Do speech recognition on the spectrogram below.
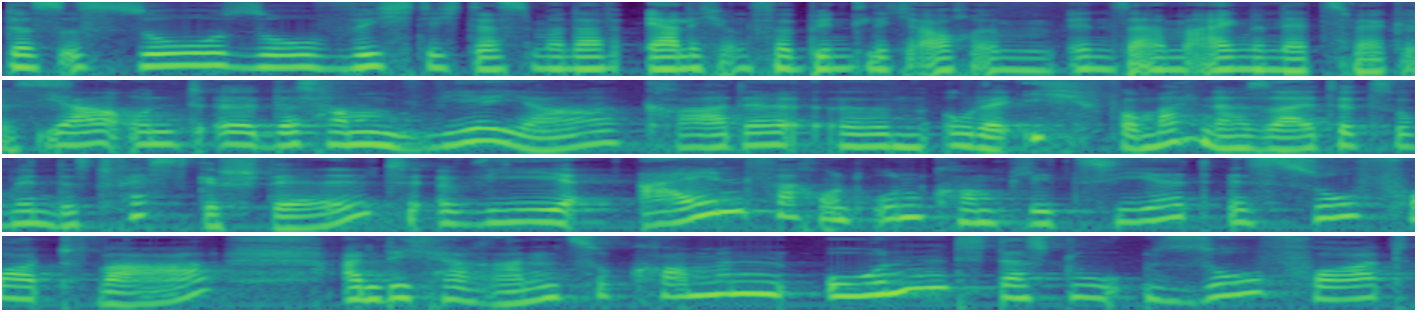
Das ist so, so wichtig, dass man da ehrlich und verbindlich auch im, in seinem eigenen Netzwerk ist. Ja, und äh, das haben wir ja gerade, ähm, oder ich von meiner Seite zumindest festgestellt, wie einfach und unkompliziert es sofort war, an dich heranzukommen und dass du sofort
